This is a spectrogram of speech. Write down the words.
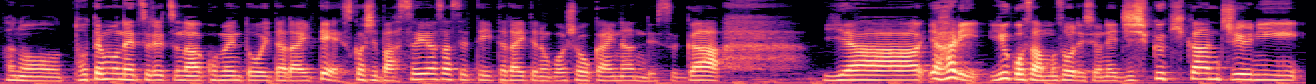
あの、とても熱烈なコメントをいただいて、少し抜粋をさせていただいてのご紹介なんですが、いやー、やはり、ゆうこさんもそうですよね。自粛期間中に、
